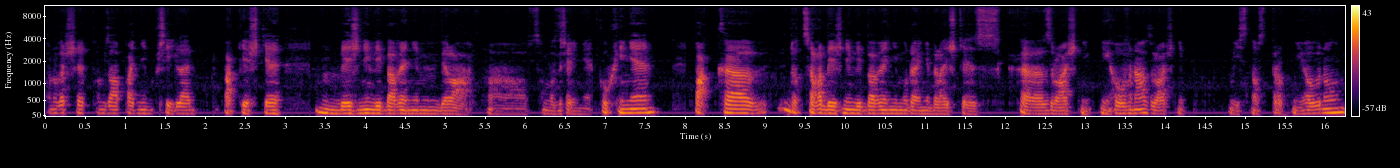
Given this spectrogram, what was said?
konverše v tom západním křídle. Pak ještě běžným vybavením byla samozřejmě kuchyně. Pak docela běžným vybavením údajně byla ještě zvláštní knihovna, zvláštní místnost pro knihovnu.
